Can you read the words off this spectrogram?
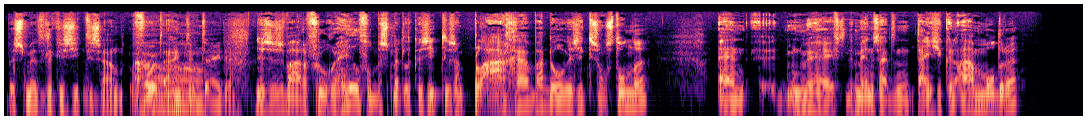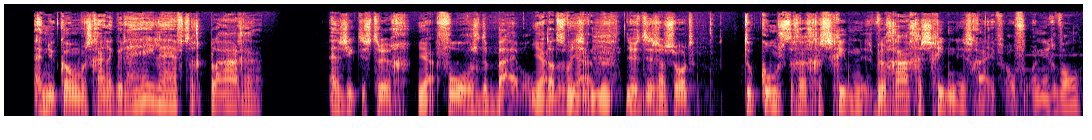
besmettelijke ziektes aan voor het Oh. eind der tijden. Dus er waren vroeger heel veel besmettelijke ziektes en plagen. Waardoor weer ziektes ontstonden. En eh, nu heeft de mensheid een tijdje kunnen aanmodderen. En nu komen waarschijnlijk weer hele heftige plagen en ziektes terug. Ja. Volgens de Bijbel. Ja, dat is wat ja, je, de- dus het is een soort toekomstige geschiedenis. We gaan geschiedenis schrijven. Of in ieder geval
